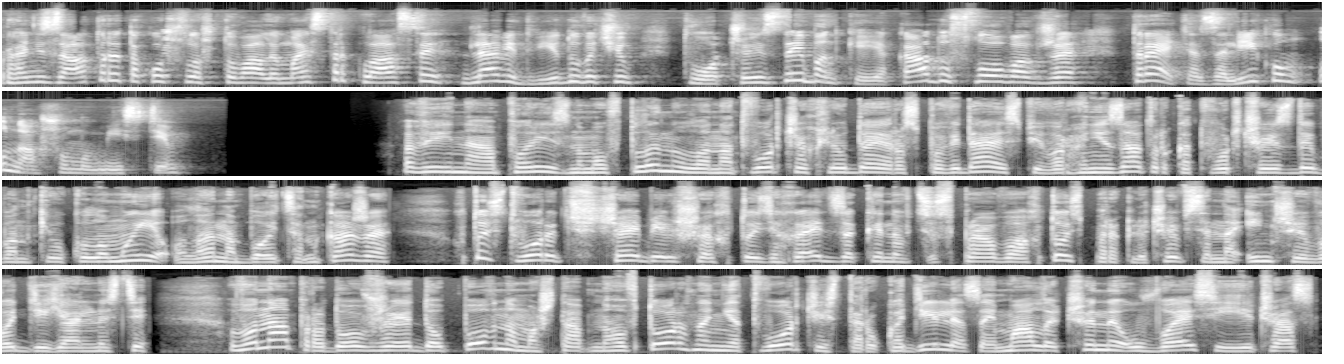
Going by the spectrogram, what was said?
Організатори також влаштували майстер-класи для відвідувачів творчої здибанки, яка до слова вже третя за ліком у нашому місті. Війна по-різному вплинула на творчих людей, розповідає співорганізаторка творчої здибанки у Коломиї Олена Бойцан. Каже, хтось творить ще більше, хтось геть закинув цю справу, а хтось переключився на інший вид діяльності. Вона продовжує до повномасштабного вторгнення творчість та рукоділля займали чи не увесь її час.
